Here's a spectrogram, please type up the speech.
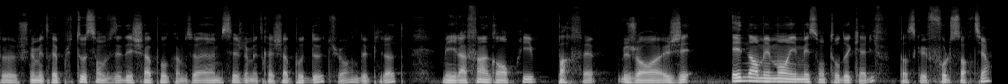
je le mettrais plutôt si on faisait des chapeaux comme sur RMC je le mettrais chapeau 2 tu vois de pilote mais il a fait un Grand Prix parfait genre j'ai énormément aimé son tour de qualif parce qu'il faut le sortir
